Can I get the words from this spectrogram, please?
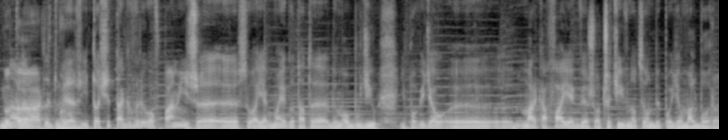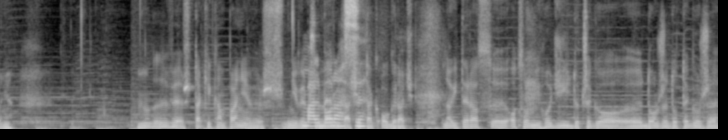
No, no tak. no. Wiesz, i to się tak wryło w pamięć, że e, słuchaj, jak mojego tatę bym obudził i powiedział e, marka fajek, wiesz, o trzeciej w nocy on by powiedział Malboro, nie? No wiesz, takie kampanie, wiesz, nie wiem, Malborasy. czy da się tak ograć. No i teraz e, o co mi chodzi, do czego e, dążę? Do tego, że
